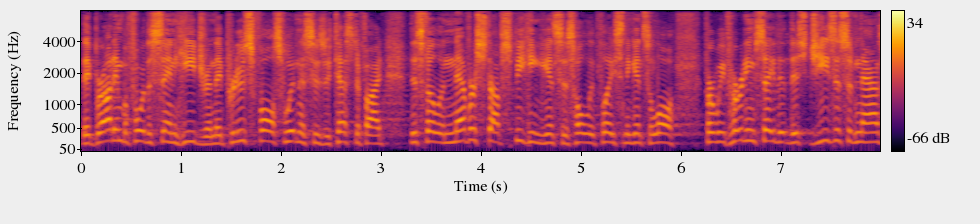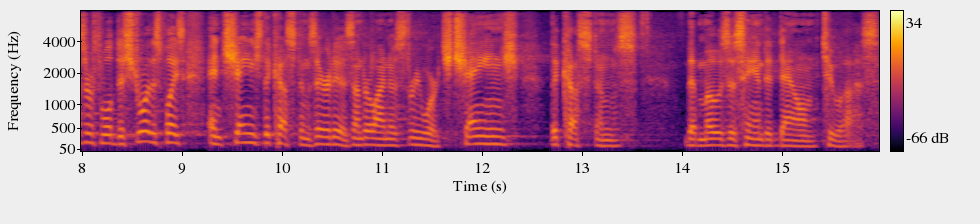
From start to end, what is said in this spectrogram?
They brought him before the Sanhedrin. They produced false witnesses who testified, This fellow never stopped speaking against this holy place and against the law. For we've heard him say that this Jesus of Nazareth will destroy this place and change the customs. There it is. Underline those three words change the customs that Moses handed down to us.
